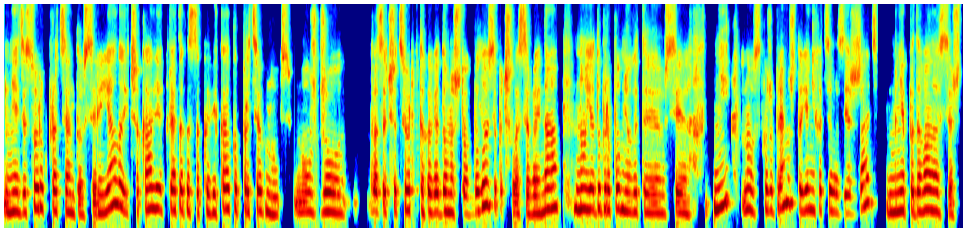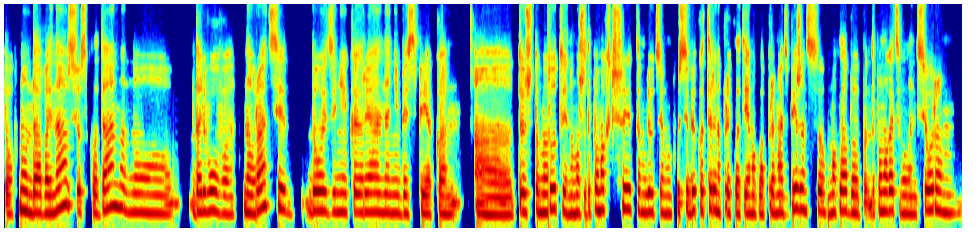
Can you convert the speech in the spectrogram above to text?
недзе 40 процентов серыяла і чакалі 5 сакавіка каб працягнуць ну, ўжо 24 вядома что адбылося пачалася вайна но я добра помню гэтыя все дні ну скажу прямо что я не хотела з'язджаць мне падавалася что ну да вайна все складана но да Львова наўрад ці дойдзе нейкая рэальная небяспека. То что мы тут і ну, можа дапамагчы там людзям. У сябе кватэры напрыклад я могла прымаць бежанцу могла бы дапамагаць волонцёрам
